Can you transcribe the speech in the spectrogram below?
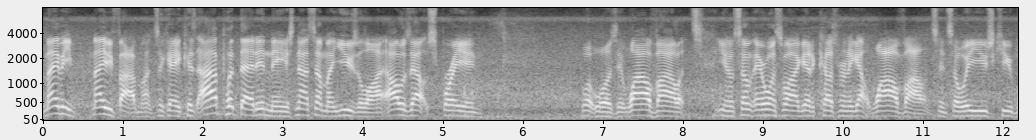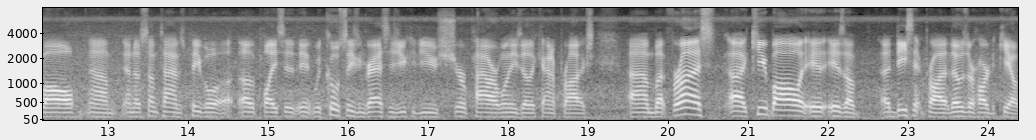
maybe maybe five months, okay? Because I put that in there. It's not something I use a lot. I was out spraying what was it, wild violets. You know, some every once in a while I get a customer and they got wild violets, and so we use Q-Ball. Um, I know sometimes people, uh, other places, it, with cool season grasses, you could use Sure Power, one of these other kind of products. Um, but for us, uh, Q-Ball is, is a, a, decent product. Those are hard to kill.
